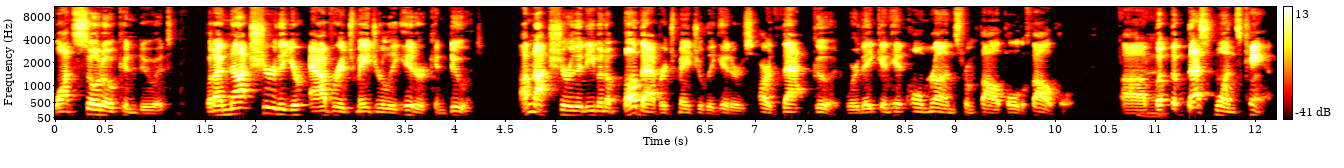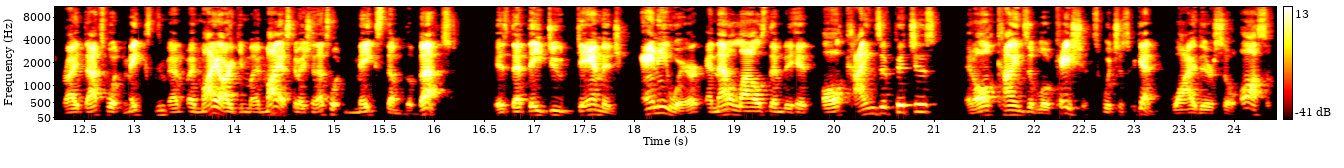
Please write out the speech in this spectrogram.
Juan Soto can do it, but I'm not sure that your average major league hitter can do it. I'm not sure that even above average major league hitters are that good, where they can hit home runs from foul pole to foul pole. Uh, Right. But the best ones can, right? That's what makes, in my argument, in my estimation, that's what makes them the best. Is that they do damage anywhere, and that allows them to hit all kinds of pitches and all kinds of locations, which is again why they're so awesome.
